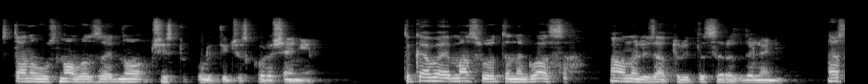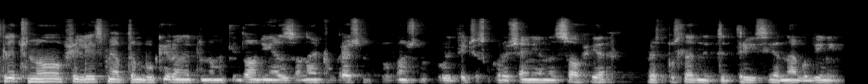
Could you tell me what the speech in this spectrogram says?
стана основа за едно чисто политическо решение. Такава е масовата нагласа, а анализаторите са разделени. Аз лично, Фили, смятам блокирането на Македония за най-погрешното външно политическо решение на София през последните 31 години.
